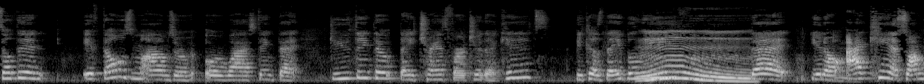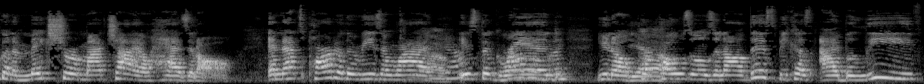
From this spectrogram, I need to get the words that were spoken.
so then if those moms or or wives think that, do you think that they transfer to their kids because they believe Mm. that you know I can't, so I'm going to make sure my child has it all, and that's part of the reason why Yeah. it's the grand Probably. you know Yeah. proposals and all this because I believe.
